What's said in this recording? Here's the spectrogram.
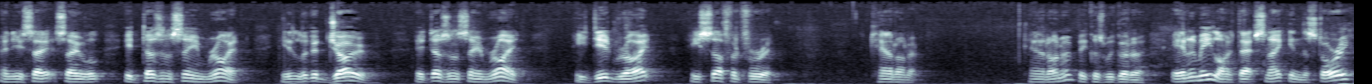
And you say, say well, it doesn't seem right. You look at Job. It doesn't seem right. He did right. He suffered for it. Count on it. Count on it because we've got an enemy like that snake in the story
